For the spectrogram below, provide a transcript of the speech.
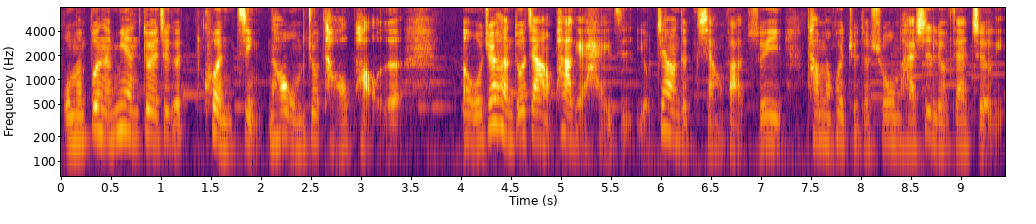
我们不能面对这个困境，然后我们就逃跑了。呃，我觉得很多家长怕给孩子有这样的想法，所以他们会觉得说我们还是留在这里。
